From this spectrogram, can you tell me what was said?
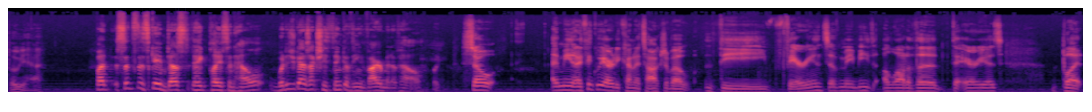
Booyah. But since this game does take place in hell, what did you guys actually think of the environment of hell? Like, So, I mean, I think we already kind of talked about the variance of maybe a lot of the, the areas, but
